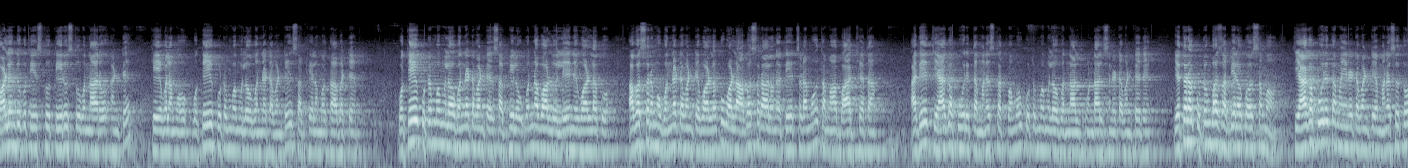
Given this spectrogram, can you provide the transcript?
వాళ్ళెందుకు తీస్తూ తీరుస్తూ ఉన్నారు అంటే కేవలము ఒకే కుటుంబంలో ఉన్నటువంటి సభ్యులము కాబట్టి. ఒకే కుటుంబంలో ఉన్నటువంటి సభ్యులు ఉన్నవాళ్ళు లేని వాళ్ళకు అవసరము ఉన్నటువంటి వాళ్ళకు వాళ్ళ అవసరాలను తీర్చడము తమ బాధ్యత. అదే త్యాగపూరిత మనస్తత్వము కుటుంబంలో ఉన్నా ఉండాల్సినటువంటిది. ఇతర కుటుంబ సభ్యుల కోసము త్యాగపూరితమైనటువంటి మనసుతో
